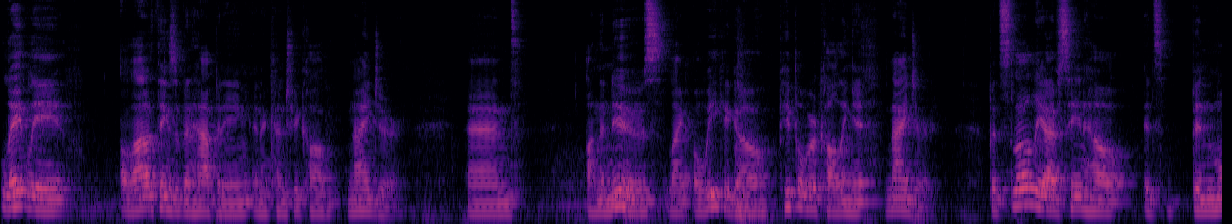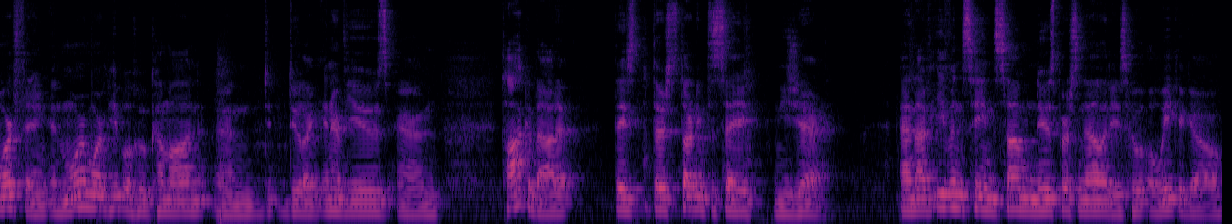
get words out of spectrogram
lately, a lot of things have been happening in a country called Niger. And on the news, like a week ago, people were calling it Niger. But slowly I've seen how it's been morphing and more and more people who come on and do, like interviews and talk about it, they, they're starting to say Niger. And I've even seen some news personalities who a week ago,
